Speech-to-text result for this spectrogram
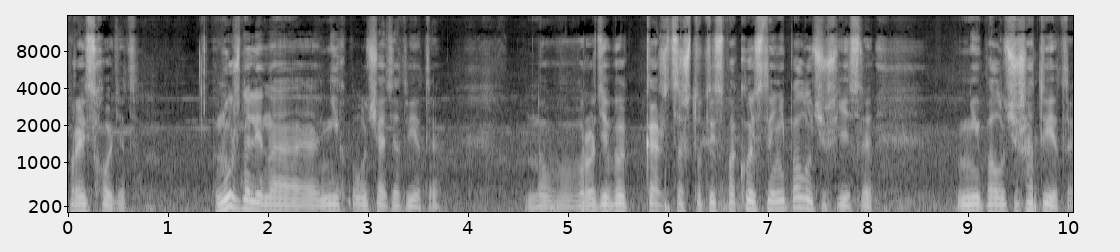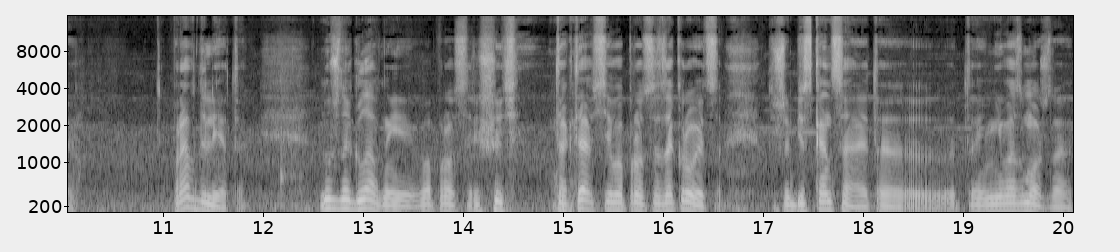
происходит. Нужно ли на них получать ответы? Ну, вроде бы кажется, что ты спокойствия не получишь, если не получишь ответы. Правда ли это? Нужно главный вопрос решить. Тогда все вопросы закроются. Потому что без конца это, это невозможно.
